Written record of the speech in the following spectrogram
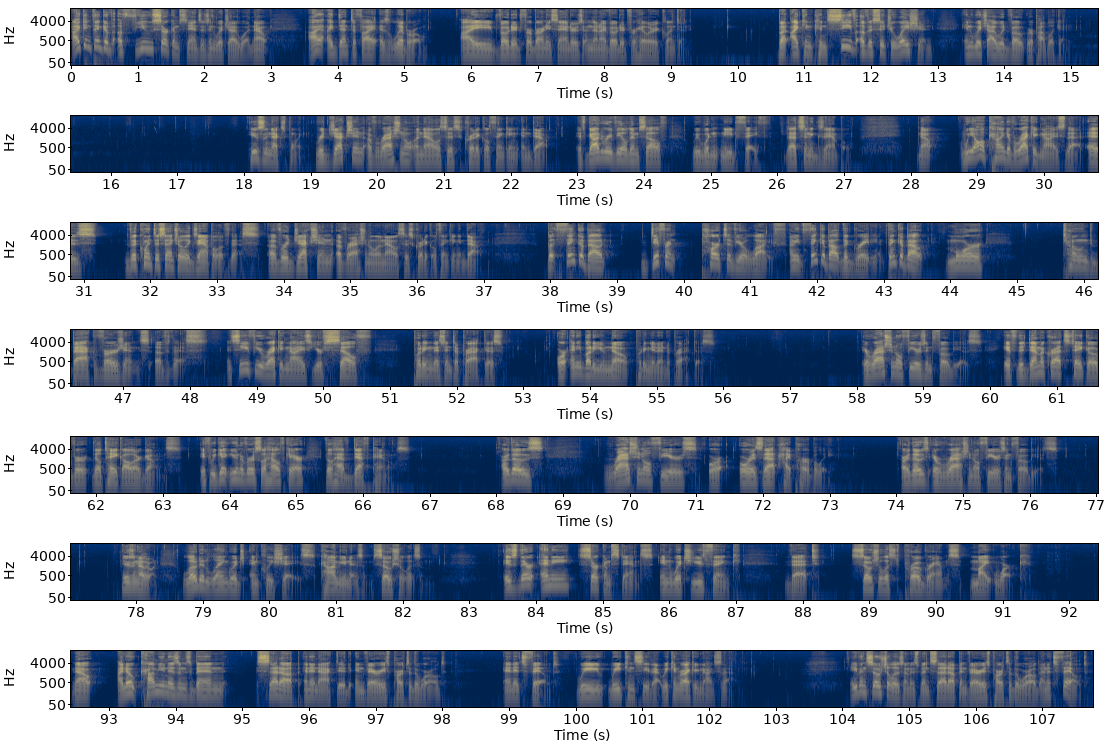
I can think of a few circumstances in which I would. Now, I identify as liberal. I voted for Bernie Sanders and then I voted for Hillary Clinton. But I can conceive of a situation in which I would vote Republican. Here's the next point rejection of rational analysis, critical thinking, and doubt. If God revealed himself, we wouldn't need faith. That's an example. Now, we all kind of recognize that as the quintessential example of this, of rejection of rational analysis, critical thinking, and doubt. But think about different parts of your life. I mean, think about the gradient. Think about more toned back versions of this and see if you recognize yourself putting this into practice or anybody you know putting it into practice irrational fears and phobias. If the Democrats take over, they'll take all our guns. If we get universal health care, they'll have death panels. Are those rational fears or Or is that hyperbole? Are those irrational fears and phobias? Here's another one loaded language and cliches, communism, socialism. Is there any circumstance in which you think that socialist programs might work? Now, I know communism's been set up and enacted in various parts of the world and it's failed. We we can see that. We can recognize that. Even socialism has been set up in various parts of the world and it's failed.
